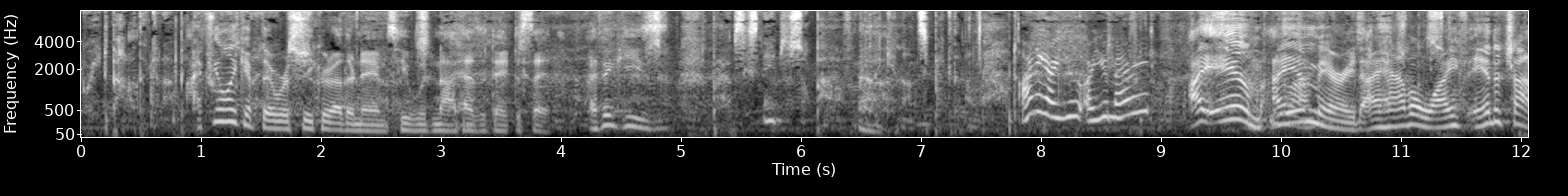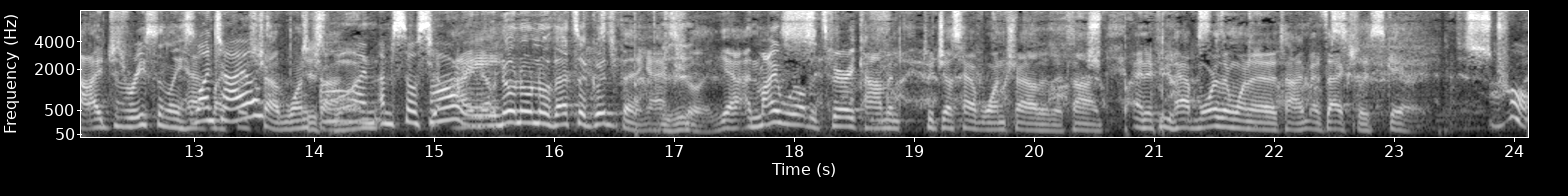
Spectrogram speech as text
great power that cannot be. I feel like if there were secret other names, he would not hesitate to say them. I think he's. Perhaps these names are so powerful that I ah. cannot speak them aloud. Arnie, are you are you married? I am. I You am married. I have a wife and a child. I just recently had One my child? first child. One Just child. Oh, one? I'm, I'm so I sorry. know. No, no, no. That's a good thing, actually. Yeah. In my world, it's very common to just have one child at a time. And if you have more than one at a time, it's actually scary. Oh,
